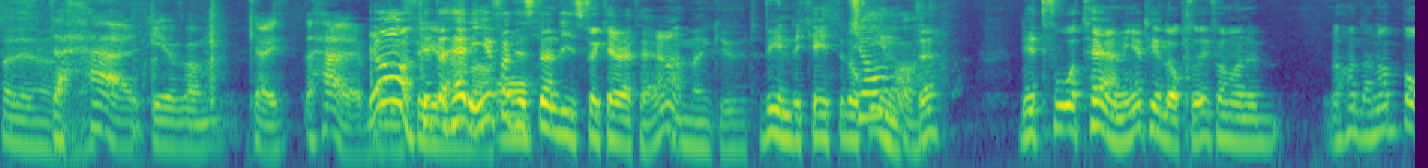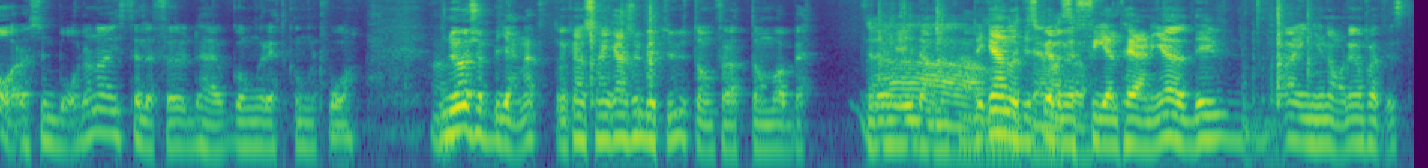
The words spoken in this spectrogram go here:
Den. Det här är ju vad... Det här borde Ja, titta här är ju faktiskt standees för Ja, karaktärerna. men gud. Vindicated och Ja. inte. Det är två tärningar till också ifall man nu... Jaha, den har bara symbolerna istället för det här gånger ett, gånger två. Nu har jag köpt begagnat. De kanske, han kanske bytt ut dem för att de var bättre. Ja, den. det kan hända att vi spelar med fel tärningar. Det är- jag har ingen aning om faktiskt.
